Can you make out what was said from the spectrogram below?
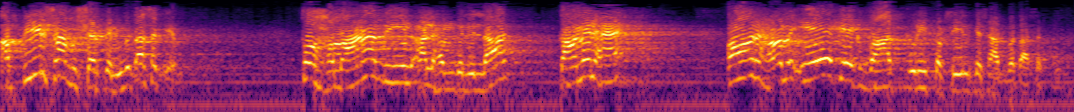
اب پیر صاحب شرط نہیں بتا سکے۔ تو ہمارا دین الحمدللہ کامل ہے اور ہم ایک ایک بات پوری تفصیل کے ساتھ بتا سکتے ہیں۔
